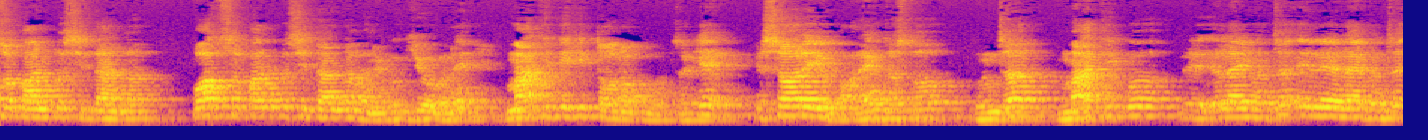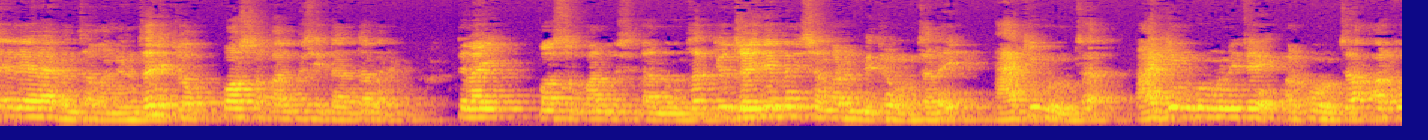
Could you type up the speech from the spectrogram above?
सोपानको सिद्धान्त। पद सोपानको सिद्धान्त भनेको के हो भने माथिदेखि तलको हुन्छ के? यसरी यो भर्याङ जस्तो हुन्छ। माथिको यसलाई भन्छ यसले यसलाई भन्छ यसले यसलाई भन्छ भन्ने हुन्छ नि जो पद सोपानको सिद्धान्त भनेको। त्यसलाई पशुपालनको सिद्धान्त हुन्छ। त्यो जहिले पनि सङ्गठनभित्र हुन्छ नै हाकिम हुन्छ। हाकिमको मुनि चाहिँ अर्को हुन्छ अर्को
